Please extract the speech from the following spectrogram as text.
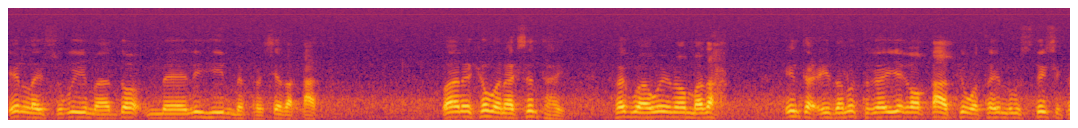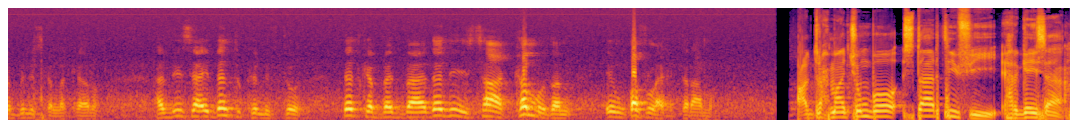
in la ysugu yimaado meelihii mafrashada qaadka waanay ka wanaagsan tahay rag waaweyn oo madax inta ciidan u tago iyagoo qaadkii wata in lagu stationka biliska la keeno. Haddiise ay dantu kalifto dadka badbaadadiisaa ka mudan in qof la ixtiraamo. Cabdiraxmaan jumbo star t v hargeysa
